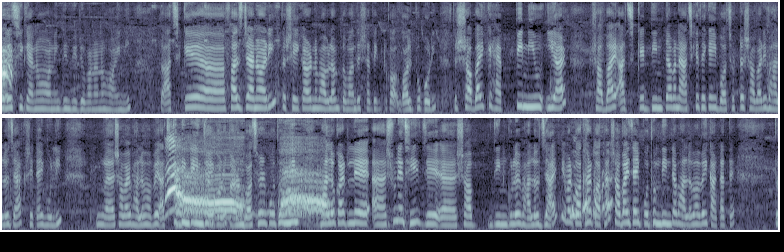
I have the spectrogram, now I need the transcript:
বলেছি কেন অনেক দিন ভিডিও বানানো হয়নি। তো আজকে ফার্স্ট জানুয়ারি তো সেই কারণে ভাবলাম তোমাদের সাথে একটু গল্প করি। তো সবাইকে হ্যাপি নিউ ইয়ার সবাই আজকের দিনটা মানে আজকে থেকে এই বছরটা সবারই ভালো যাক, সেটাই বলি। সবাই ভালোভাবে আজকের দিনটা এনজয় করো, কারণ বছরের প্রথম দিন ভালো কাটলে শুনেছি যে সব দিনগুলোই ভালো যায়। এবার কথার কথা, সবাই চাই প্রথম দিনটা ভালোভাবেই কাটাতে। তো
